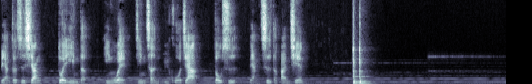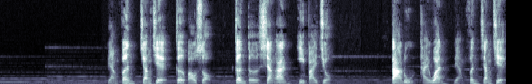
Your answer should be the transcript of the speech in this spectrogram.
两个是相对应的，因为京城与国家都是两次的搬迁。两分疆界各保守，更得相安一百九。大陆、台湾两分疆界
